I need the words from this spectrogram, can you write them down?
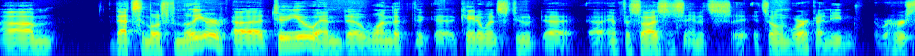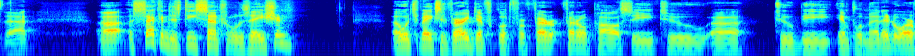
Um, that's the most familiar uh, to you and uh, one that the uh, Cato Institute uh, uh, emphasizes in its, its own work. I needn't rehearse that. A second is decentralization, which makes it very difficult for federal, policy to to be implemented, or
